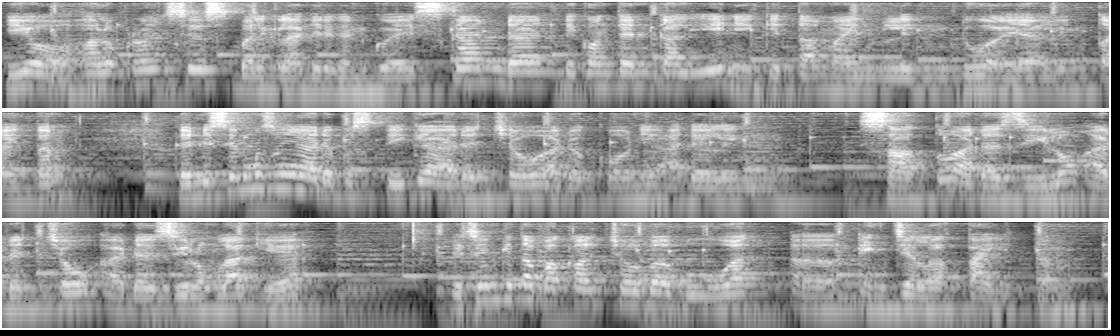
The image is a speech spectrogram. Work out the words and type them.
Yo, halo Princess, balik lagi dengan gue Iskan dan di konten kali ini kita main Link 2 ya, Link Titan. Dan di sini musuhnya ada bos 3, ada Chow, ada Koni, ada Link 1, ada Zilong, ada Chow, ada Zilong lagi ya. Di sini kita bakal coba buat eh, Angela Titan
